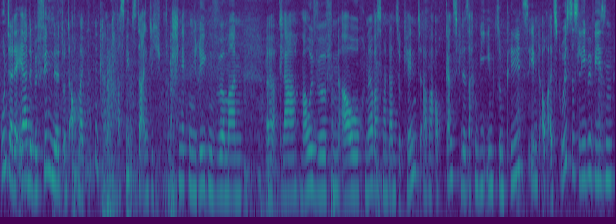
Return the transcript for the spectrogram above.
unter der Erde befindet und auch mal gucken kann, ach, was gibt es da eigentlich von Schnecken, Regenwürmern, äh, klar, Maulwürfen auch, ne, was man dann so kennt, aber auch ganz viele Sachen wie eben so ein Pilz, eben auch als größtes Lebewesen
